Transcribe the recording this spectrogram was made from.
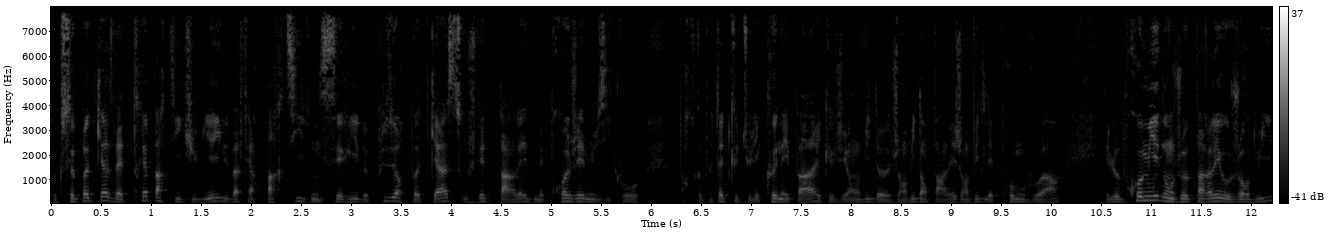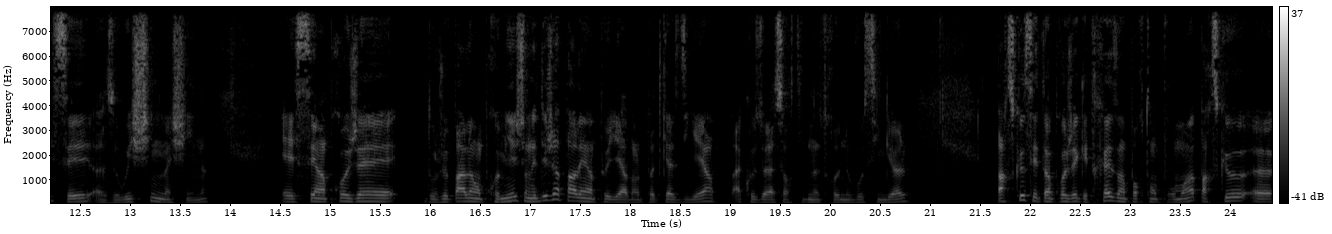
Donc ce podcast va être très particulier, il va faire partie d'une série de plusieurs podcasts où je vais te parler de mes projets musicaux parce que peut-être que tu les connais pas et que j'ai envie j'ai envie d'en parler, j'ai envie de les promouvoir. Et le premier dont je veux parler aujourd'hui, c'est euh, The Wishing Machine. Et c'est un projet dont je parlais en premier. J'en ai déjà parlé un peu hier dans le podcast d'hier à cause de la sortie de notre nouveau single. Parce que c'est un projet qui est très important pour moi, parce que, euh,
